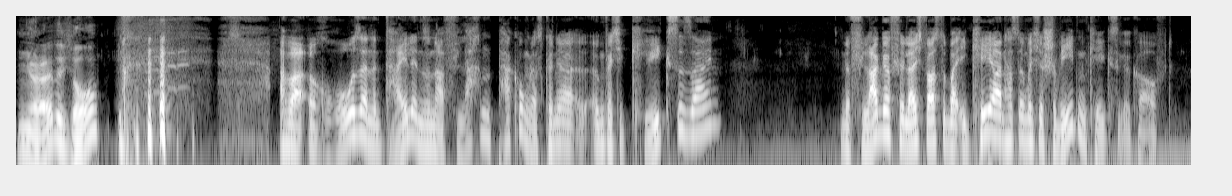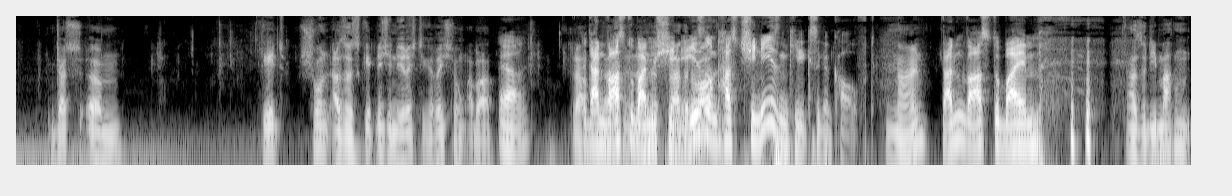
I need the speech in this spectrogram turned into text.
nö, wieso? Aber rosane Teile in so einer flachen Packung, das können ja irgendwelche Kekse sein? Eine Flagge, vielleicht warst du bei Ikea und hast irgendwelche Schwedenkekse gekauft. Das ähm, geht schon, also es geht nicht in die richtige Richtung, aber Ja. Klar, Dann da warst du beim Chinesen drauf. und hast Chinesenkekse gekauft. Nein. Dann warst du beim. Also die machen,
